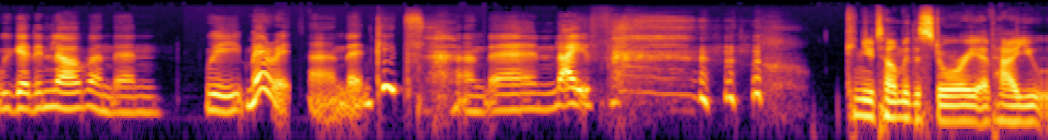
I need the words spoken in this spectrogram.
we get in love and then we married and then kids and then life. Can you tell me the story of how you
